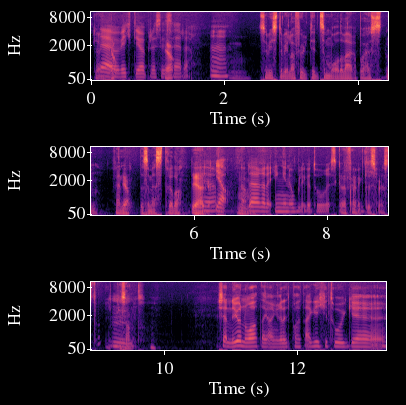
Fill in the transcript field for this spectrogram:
Okay. Det er jo Ja. viktig å presisere. Ja. Mm. Så hvis du vil ha fulltid, så må det være på høsten. Femte semesteret, da. Det er det. Ja. For Der er det ingen obligatoriske fag. femte semester. Ikke Mm. sant? Jeg kjenner jo nå at jeg angrer litt på at jeg ikke tok eh,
